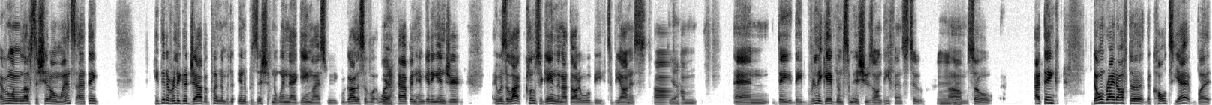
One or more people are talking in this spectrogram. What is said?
everyone loves to shit on Wentz, I think he did a really good job at putting them in a position to win that game last week, regardless of what, what Yeah. happened, him getting injured. It was a lot closer game than I thought it would be, to be honest. Um, and they they really gave them some issues on defense too. Mhm. Um, so I think don't write off the the Colts yet, but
